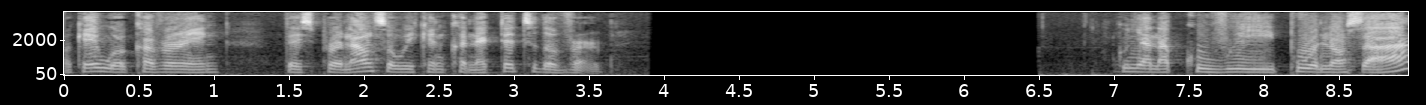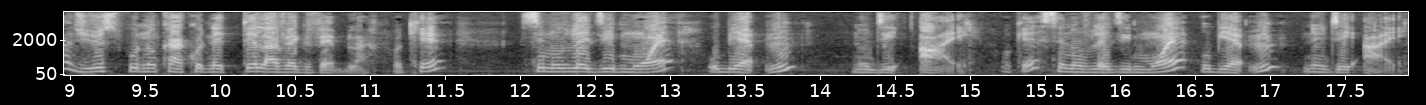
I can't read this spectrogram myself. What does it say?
Okay, we're covering this pronoun so we can connect it to the verb. Kounyan ap kouvri pronoun sa, jist pou nou ka konekte la vek veb la. Okay, si nou vle di moi ou bien m. nou di I. Ok? Se nou vle di mwen ou bien m, nou di I.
